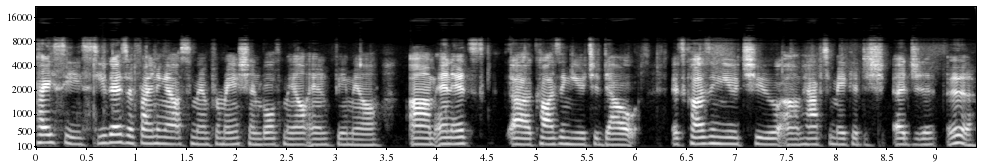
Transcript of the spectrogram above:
Pisces, you guys are finding out some information, both male and female, um, and it's uh, causing you to doubt. It's causing you to um, have to make a, a, ugh,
